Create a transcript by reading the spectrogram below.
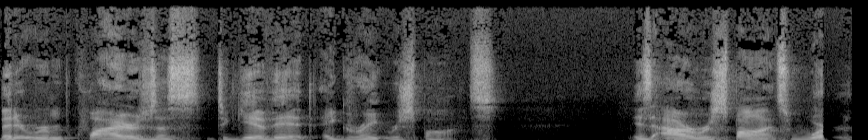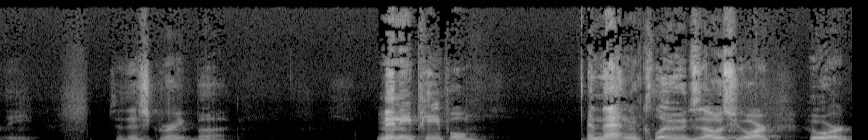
that it requires us to give it a great response. Is our response worthy to this great book? Many people, and that includes those who are, who are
